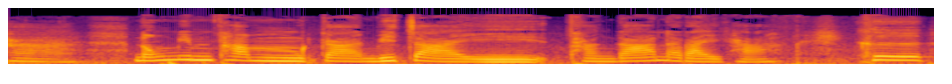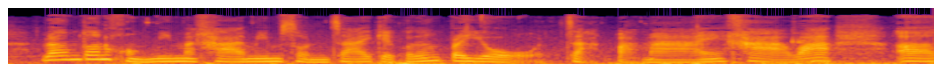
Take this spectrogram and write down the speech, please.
ค่ะ น้องมิมทำการวิจัยทางด้านอะไรคะ คือเริ่มต้นของมิมอะค่ะมิมสนใจเกี่ยวกับเรื่องประโยชน์จากป่าไม้ค่ะว่าเอ่อ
